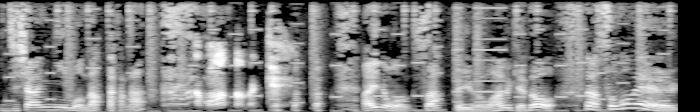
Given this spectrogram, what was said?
自社にもなったかな？あ、もうなったんだっけ？ああいうのもさっていうのもあるけど、だからそのね、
